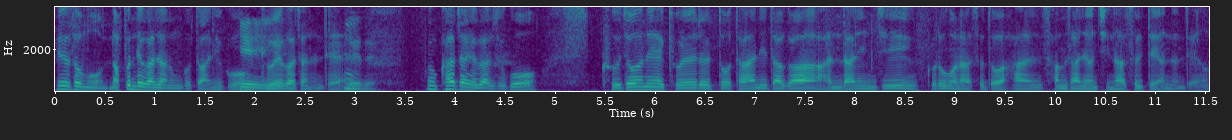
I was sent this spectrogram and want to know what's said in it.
그래서 뭐 나쁜 데 가자는 것도 아니고 예, 예. 교회 가자는데 네네. 그럼 가자 해가지고 그 전에 교회를 또 다니다가 안 다닌 지 그러고 나서도 한 3, 4년 지났을 때였는데요.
